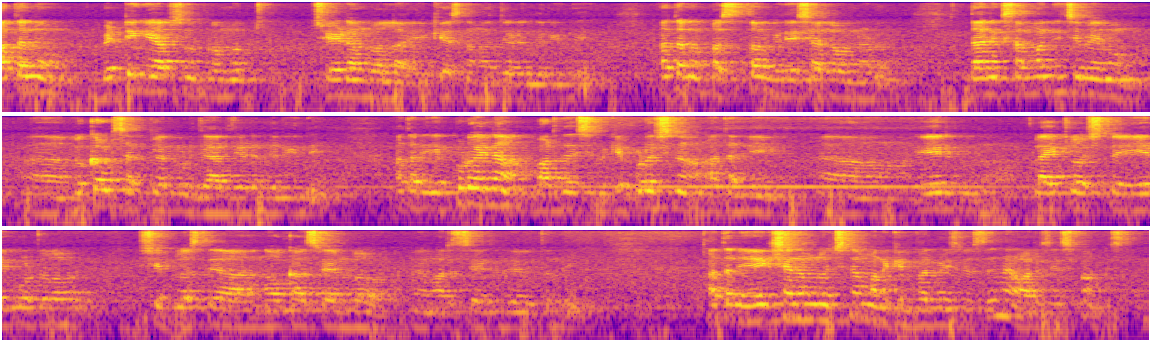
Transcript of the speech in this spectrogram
అతను బెట్టింగ్ యాప్స్ను ప్రమోట్ చేయడం వల్ల ఈ కేసు నమోదు చేయడం జరిగింది. అతను ప్రస్తుతం విదేశాల్లో ఉన్నాడు. దానికి సంబంధించి మేము లుకౌట్ సర్క్యులర్ కూడా జారీ చేయడం జరిగింది. అతను ఎప్పుడైనా భారతదేశానికి ఎప్పుడు వచ్చినా అతన్ని ఎయిర్ ఫ్లైట్లో వస్తే ఎయిర్పోర్ట్లో షిప్లో వస్తే ఆ నౌకాశ్రయంలో మేము అరెస్ట్ చేయడం జరుగుతుంది. అతను ఏ క్షణంలో వచ్చినా మనకి ఇన్ఫర్మేషన్ వస్తే మేము అరెస్ట్ చేసి పంపిస్తాం.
